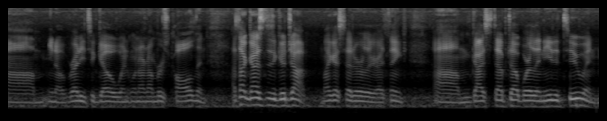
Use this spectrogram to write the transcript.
Um, you know, ready to go when, when our number's called. And I thought guys did a good job. Like I said earlier, I think um, guys stepped up where they needed to. And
